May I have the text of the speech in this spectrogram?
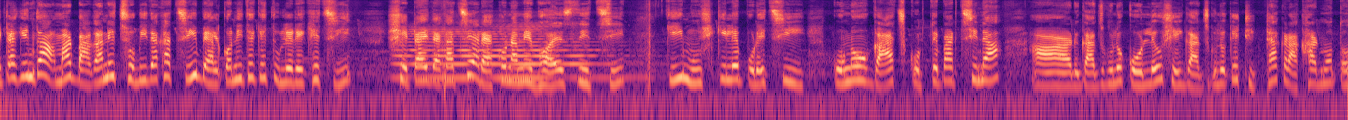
এটা কিন্তু আমার বাগানের ছবি দেখাচ্ছি, ব্যালকনি থেকে তুলে রেখেছি, সেটাই দেখাচ্ছি আর এখন আমি ভয়েস দিচ্ছি। কি মুশকিলে পড়েছি, কোনো গাছ করতে পারছি না আর গাছগুলো করলেও সেই গাছগুলোকে ঠিকঠাক রাখার মতো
